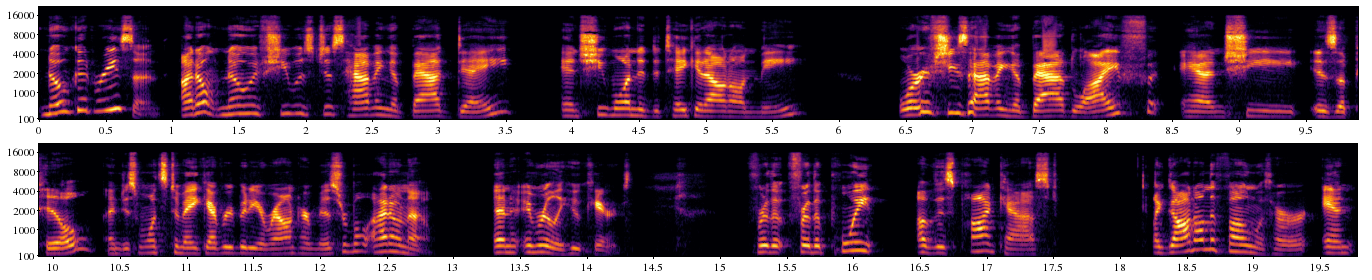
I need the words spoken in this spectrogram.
no good reason. I don't know if she was just having a bad day and she wanted to take it out on me or if she's having a bad life and she is a pill and just wants to make everybody around her miserable. I don't know. And, and really who cares? For the for the point of this podcast i got on the phone with her and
